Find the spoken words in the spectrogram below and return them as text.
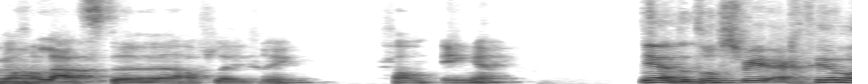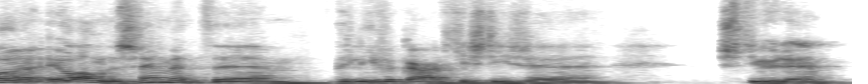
we ook nog een laatste aflevering van Inge. Ja, dat was weer echt heel, eh, heel anders, hè. Met de lieve kaartjes die ze stuurde.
